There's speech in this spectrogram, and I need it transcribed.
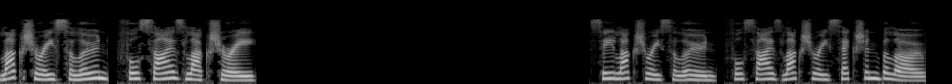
luxury saloon, full-size luxury See luxury saloon, full-size luxury section below.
